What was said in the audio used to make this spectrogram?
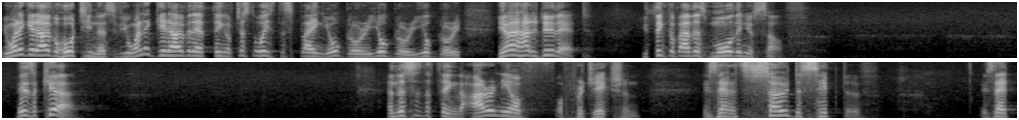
you want to get over haughtiness, if you want to get over that thing of just always displaying your glory, your glory, your glory, you know how to do that. You think of others more than yourself. There's a cure. And this is the thing the irony of, of projection is that it's so deceptive, is that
